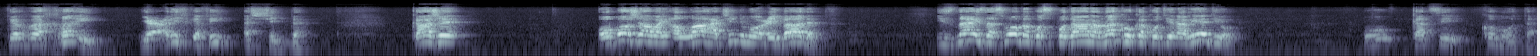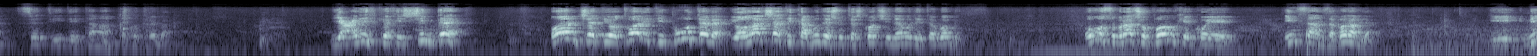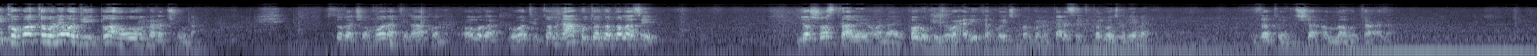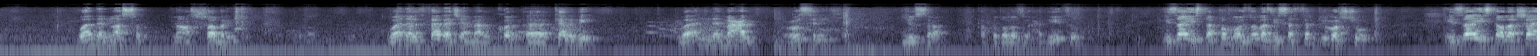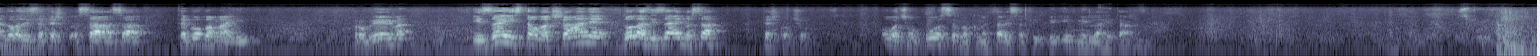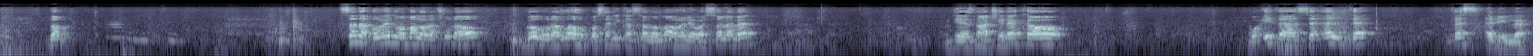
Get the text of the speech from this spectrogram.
fi rahai ja'rifka fi as-shidda. Kaže obožavaj Allaha, čini mu ibadet i znaj za svoga gospodara onako kako ti je naredio. U, kad si komotan, sve ti ide tamo kako treba. Ja'rifka fi shidda On će ti otvoriti puteve i olakšati kad budeš u teškoći i nevolji te gobi. Ovo su braćo poruke koje insan zaboravlja. I niko gotovo ne vodi plaho ovome računa. Stoga ćemo morati nakon ovoga govoriti o tome. Nakon toga dolazi još ostale onaj poruke iz ovog hadita koje ćemo argumentarisati kad dođe vrijeme. Zato inša Allahu ta'ala. وأن النصر مع الصبر وأن الفرج مع الكرب وأن مع العسر يسرا kako dolazi u hadicu. I zaista pomoć dolazi sa strpljivošću i zaista olakšanje dolazi sa, teško, sa, sa tegobama i problemima i zaista olakšanje dolazi zajedno sa teškoćom. Ovo ćemo posebno komentarisati bi ibn Allahi ta'ala. Dobro. Sada povedemo malo računa o govoru Allahu poslanika sallallahu alaihi wa sallame gdje je znači rekao وَإِذَا سَأَلْتَ فَاسْأَلِ اللَّهِ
